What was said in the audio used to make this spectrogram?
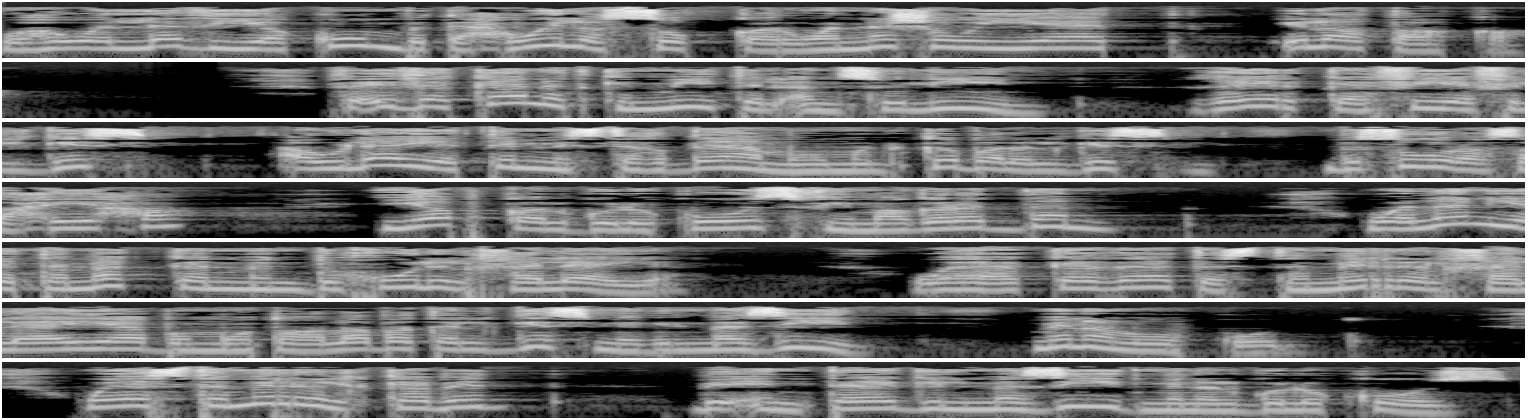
وهو الذي يقوم بتحويل السكر والنشويات إلى طاقة. فإذا كانت كمية الأنسولين غير كافية في الجسم أو لا يتم استخدامه من قبل الجسم بصورة صحيحة يبقى الجلوكوز في مجرى الدم ولن يتمكن من دخول الخلايا وهكذا تستمر الخلايا بمطالبة الجسم بالمزيد من الوقود. ويستمر الكبد بإنتاج المزيد من الجلوكوز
